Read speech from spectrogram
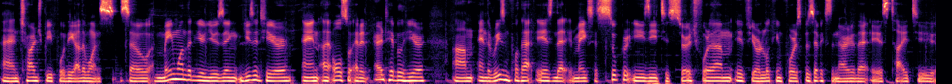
and Chargebee for the other ones. So main one that you're using, use it here. And I also added Airtable here. Um, and the reason for that is that it makes it super easy to search for them if you're looking for a specific scenario that is tied to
